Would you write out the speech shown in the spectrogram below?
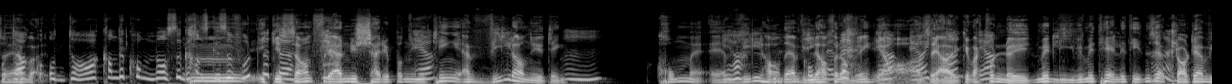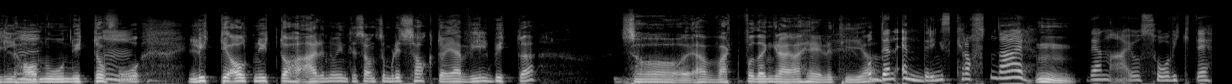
Og og da kan det komme også ganske så Mm, fort. vet Ikke du. sant? For jeg er nysgjerrig på nye Ja. Mm. ting. Jeg vil ha nye ting. Kom med. Jeg Ja. vil ha det. Jeg vil Kom ha forandring. Ja, Ja, altså, jeg har jo ikke vært fornøyd med livet mitt hele tiden, så jeg er. Mm. klart jeg vil ha noe nytt og få lytt til alt nytt. Og er det noe interessant som blir sagt, og jeg vil bytte. Så jeg har vært på den greia hele tida. Og den endringskraften der, Mm. den er jo så viktig.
